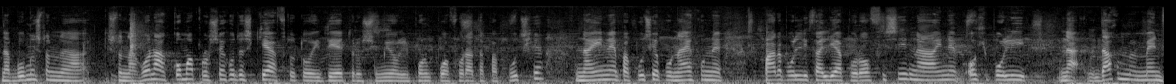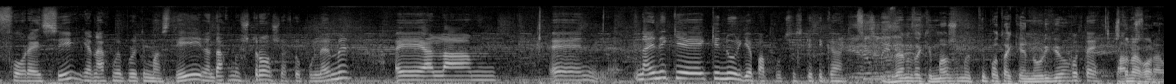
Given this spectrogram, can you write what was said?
να μπούμε στον, α- στον αγώνα ακόμα προσέχοντας και αυτό το ιδιαίτερο σημείο λοιπόν που αφορά τα παπούτσια να είναι παπούτσια που να έχουν πάρα πολύ καλή απορρόφηση να είναι όχι πολύ να, να τα έχουμε μεν φορέσει για να έχουμε προετοιμαστεί να τα έχουμε στρώσει αυτό που λέμε ε, αλλά μ, ε, να είναι και καινούργια παπούτσια σχετικά. Δεν δοκιμάζουμε τίποτα καινούριο Ποτέ. στον αγώνα.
